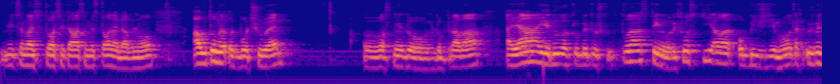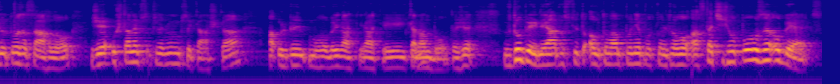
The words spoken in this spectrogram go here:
víceméně situace, která se mi stala nedávno, auto mi odbočuje vlastně do, doprava a já jedu jakoby trošku pořád stejnou rychlostí, ale objíždím ho, tak už mi do toho zasáhlo, že už tam je před překážka a už by mohlo být nějaký, nějaký karambol. Takže v době, kdy já prostě to auto mám plně pod kontrolou a stačí ho pouze oběct,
